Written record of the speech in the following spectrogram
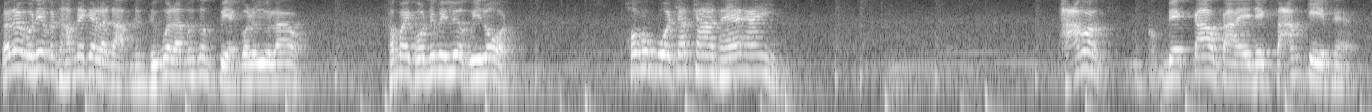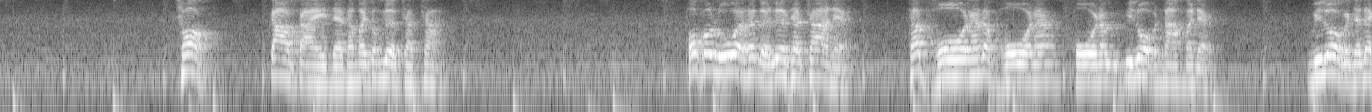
แล้วนั้นวันนี้มันทำได้แค่ระดับหนึ่งถึงเวลามึงต้องเปลี่ยนกลยุทธ์แล้วทำไมคนที่ไม่เลือกวิโรธเพราะเขากลัวชาติชาติแพ้ไง ถามว่าเด็กก้าวไก่เด็กสามกีบเนี่ย ชอบก้าวไก่แต่ทำไมต้องเลือกชาติชาติเพราะเขารู้ว่าถ้าเกิดเลือกชาติชาติเนี่ย ถ้าโพนะถ้าโพนะโพนะวิโรจน์มันนำมาเนี่ย วิโรจน์ก็จะได้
